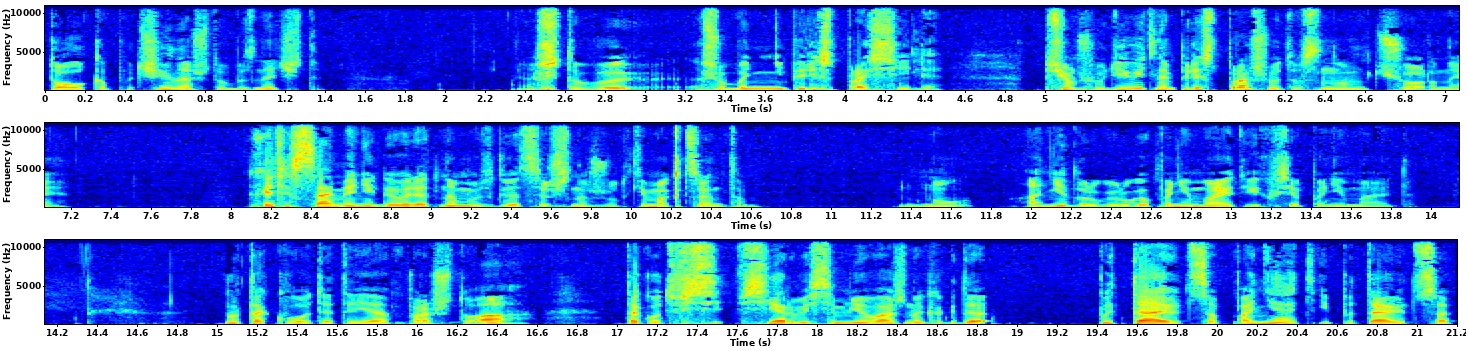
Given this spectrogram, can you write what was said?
тол капучино, чтобы, значит, чтобы, чтобы они не переспросили. Причем, что удивительно, переспрашивают в основном черные. Хотя сами они говорят, на мой взгляд, совершенно жутким акцентом. Ну, они друг друга понимают, их все понимают. Ну так вот, это я про что? А, так вот в, в сервисе мне важно, когда пытаются понять и пытаются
